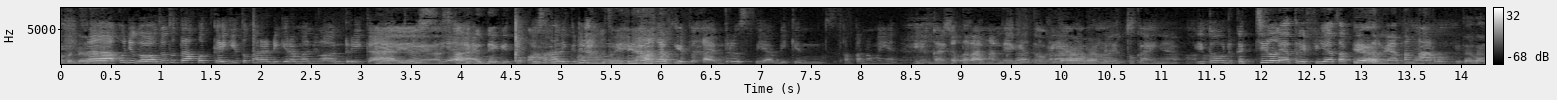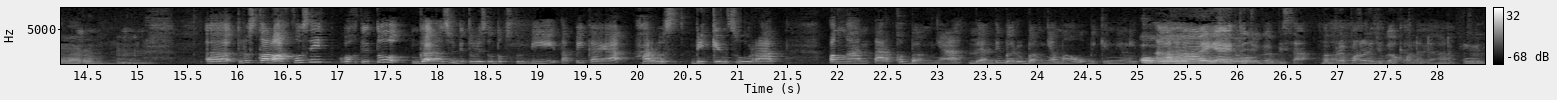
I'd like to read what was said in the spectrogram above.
benar. Nah aku juga waktu itu takut kayak gitu karena dikira money laundry kan Iya, iya, terus iya. ya Sekali gede gitu kan. terus sekali gede Oh, langsung iya. gede banget gitu kan terus ya bikin apa namanya yang kayak surat- keterangannya surat gitu keterangan. iya itu kayaknya itu kecil ya trivia tapi Iya. ternyata ngaruh gitu Ternyata ngaruh. Eh, terus kalau aku sih waktu itu nggak langsung ditulis untuk studi tapi kayak harus bikin surat pengantar ke banknya nanti baru banknya mau bikinin itu Oh. ah gitu. ya itu juga bisa beberapa Ah, kali juga aku kalau ada dengar kayak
